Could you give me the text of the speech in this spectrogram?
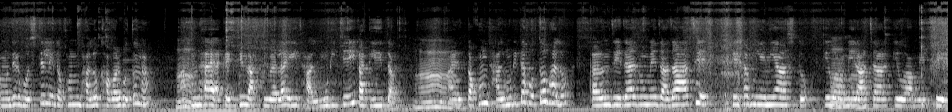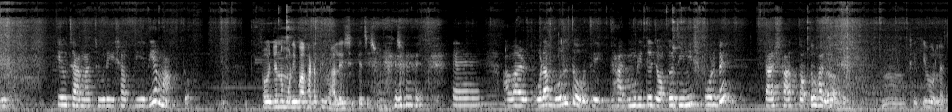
আমাদের হোস্টেলে যখন ভালো খাবার হতো না। আমরা এক একদিন রাত্রিবেলা এই ঝালমুড়িকেই কাটিয়ে দিতাম। আর তখন ঝালমুড়িটা হতো ভালো কারণ যে যার রুমে যা যা আছে সেসব নিয়ে নিয়ে আসতো। কেউ আমের আচার কেউ আমের তেল কেউ চানাচুর এইসব দিয়ে দিয়ে মাখতো। ওই জন্য মুড়ি মাখাটা তুই ভালোই শিখেছিস হ্যাঁ, আবার ওরা বলতো যে ঝালমুড়িতে যত জিনিস পড়বে তার স্বাদ তত ভালো হবে। হুম ঠিকই বলেছ।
